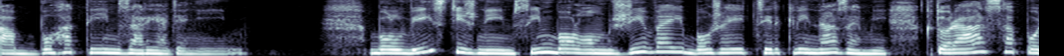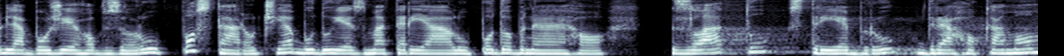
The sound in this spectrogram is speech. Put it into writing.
a bohatým zariadením. Bol výstižným symbolom živej Božej cirkvy na zemi, ktorá sa podľa Božieho vzoru postáročia buduje z materiálu podobného zlatu, striebru, drahokamom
